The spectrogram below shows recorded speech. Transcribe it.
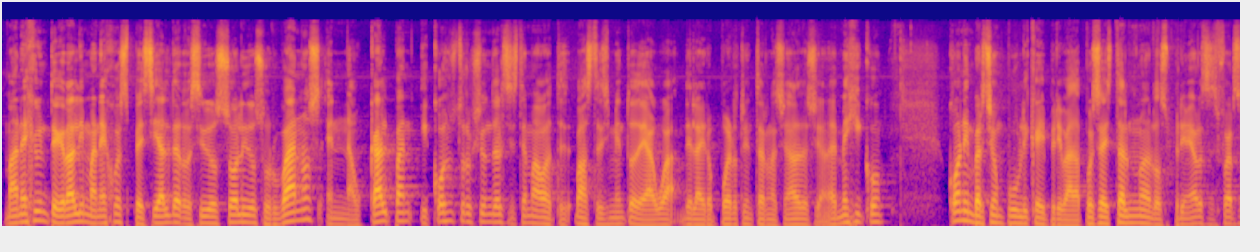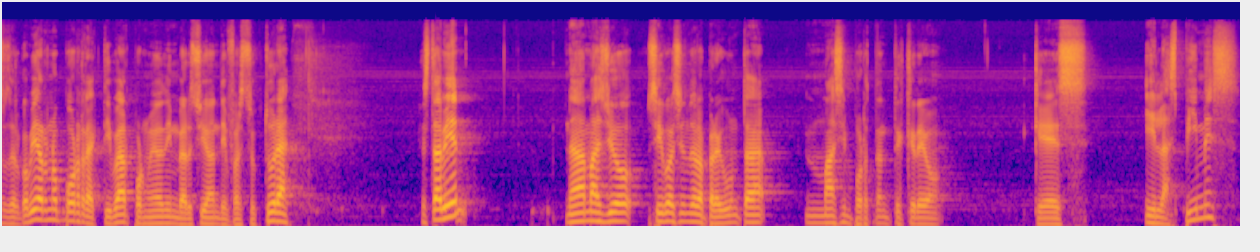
manejo integral y manejo especial de residuos sólidos urbanos en Naucalpan y construcción del sistema de abastecimiento de agua del Aeropuerto Internacional de Ciudad de México con inversión pública y privada. Pues ahí está uno de los primeros esfuerzos del gobierno por reactivar por medio de inversión de infraestructura. ¿Está bien? Nada más yo sigo haciendo la pregunta más importante, creo, que es, ¿y las pymes?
